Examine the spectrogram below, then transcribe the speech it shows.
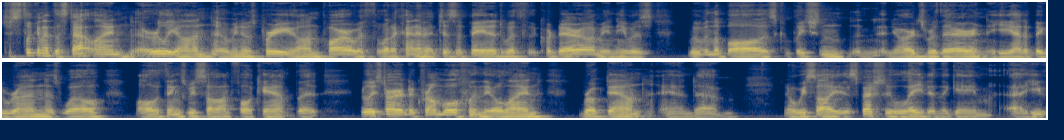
just looking at the stat line early on. I mean, it was pretty on par with what I kind of anticipated with Cordeiro. I mean, he was moving the ball, his completion and, and, yards were there, and he had a big run as well. All the things we saw in fall camp, but really started to crumble when the O line broke down. And, um, you know, we saw, especially late in the game, uh, he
